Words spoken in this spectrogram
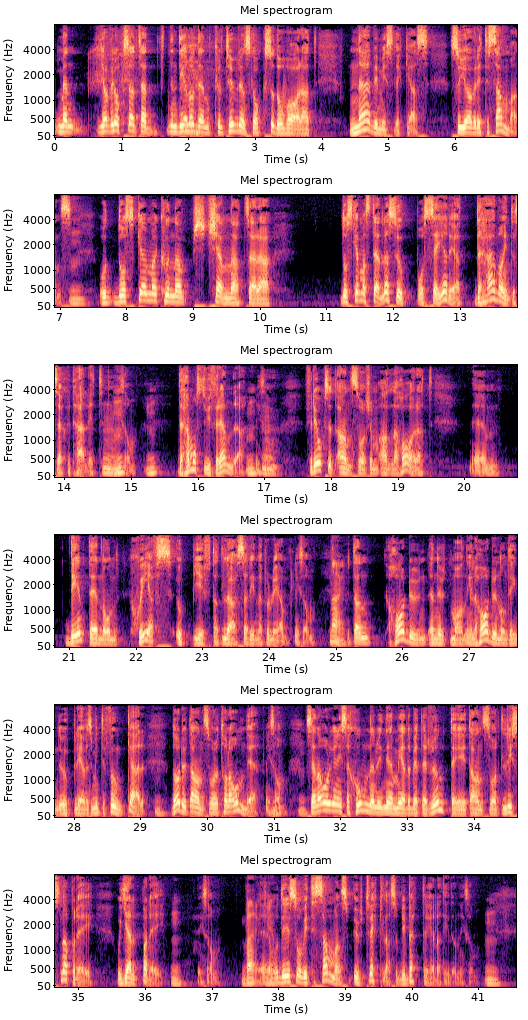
Men jag vill också att här, en del av den kulturen ska också då vara att när vi misslyckas så gör vi det tillsammans. Och då ska man kunna känna att så här, då ska man ställa sig upp och säga det. Att det här var inte särskilt härligt. Liksom. Det här måste vi förändra. Liksom. För det är också ett ansvar som alla har. att ehm, Det är inte någon chefs uppgift att lösa dina problem. Liksom. Nej. Utan har du en utmaning eller har du någonting du upplever som inte funkar. Då har du ett ansvar att tala om det. Liksom. Sen har organisationen och dina medarbetare runt dig ett ansvar att lyssna på dig och hjälpa dig. Liksom. Verkligen. Eh, Och det är så vi tillsammans utvecklas och blir bättre hela tiden. Liksom.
